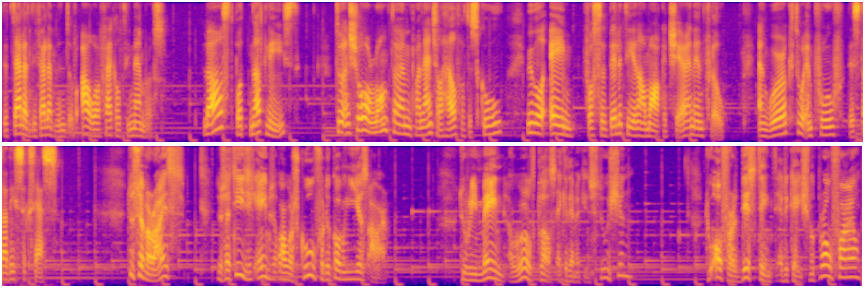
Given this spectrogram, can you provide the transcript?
the talent development of our faculty members. Last but not least, to ensure long-term financial health of the school, we will aim for stability in our market share and inflow and work to improve the study success. To summarize, the strategic aims of our school for the coming years are to remain a world-class academic institution, to offer a distinct educational profile,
